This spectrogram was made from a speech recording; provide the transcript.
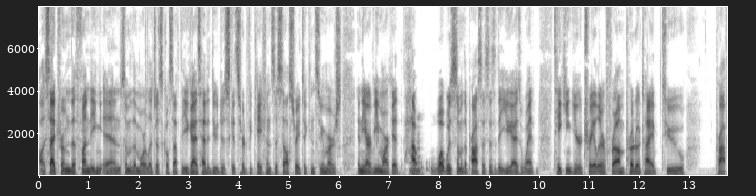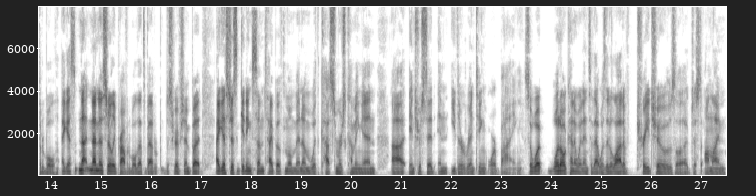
aside from the funding and some of the more logistical stuff that you guys had to do just get certifications to sell straight to consumers in the RV market, how mm-hmm. what was some of the processes that you guys went taking your trailer from prototype to profitable. I guess not not necessarily profitable. That's a bad description, but I guess just getting some type of momentum with customers coming in uh, interested in either renting or buying. So what what all kind of went into that? Was it a lot of trade shows, uh, just online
